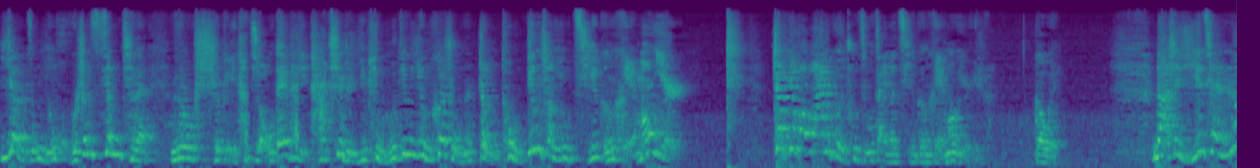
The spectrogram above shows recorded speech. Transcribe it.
杨宗英忽然想起来，老师给他交代他的，他骑着一匹鹿顶银河兽，那正头顶上有七根黑毛印儿。这匹宝马的贵处就在那七根黑毛印上，各位。”那是以前老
